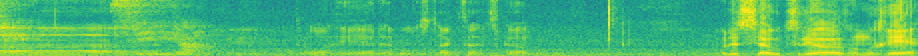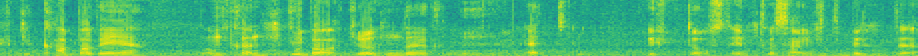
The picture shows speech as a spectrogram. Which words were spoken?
Ah. Da er det bursdagsselskap. Og det ser ut som de har en sånn rekekabaret omtrent i bakgrunnen der. Et ytterst interessant bilde,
